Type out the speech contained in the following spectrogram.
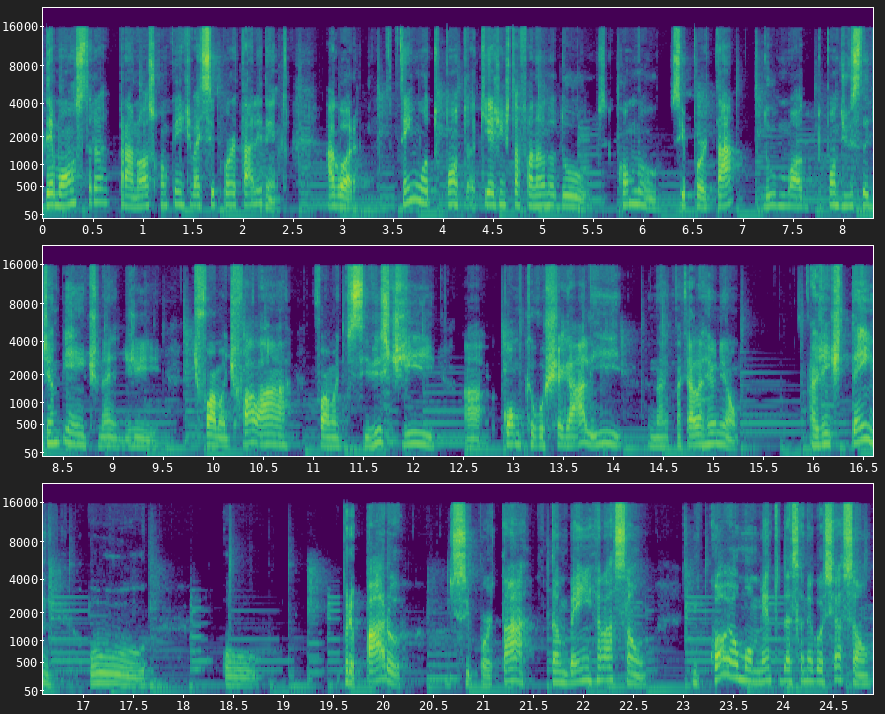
demonstra para nós como que a gente vai se portar ali dentro. Agora, tem um outro ponto, aqui a gente está falando do como se portar do, modo, do ponto de vista de ambiente, né? De, de forma de falar, forma de se vestir, ah, como que eu vou chegar ali na, naquela reunião. A gente tem o, o preparo de se portar também em relação em qual é o momento dessa negociação.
